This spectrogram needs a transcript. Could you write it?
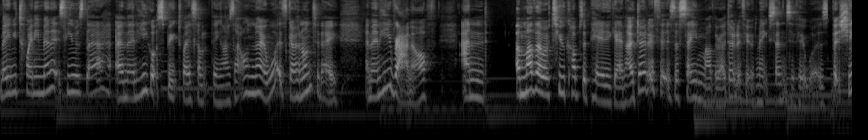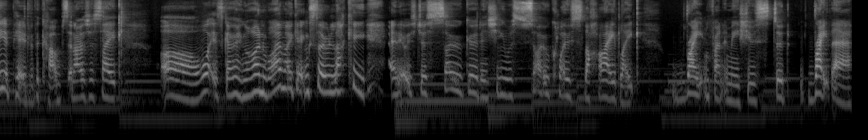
maybe 20 minutes he was there and then he got spooked by something and I was like, oh no, what is going on today? And then he ran off and a mother with two cubs appeared again. I don't know if it was the same mother. I don't know if it would make sense if it was, but she appeared with the cubs and I was just like, oh, what is going on? Why am I getting so lucky? And it was just so good. And she was so close to the hide, like right in front of me. She was stood right there.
